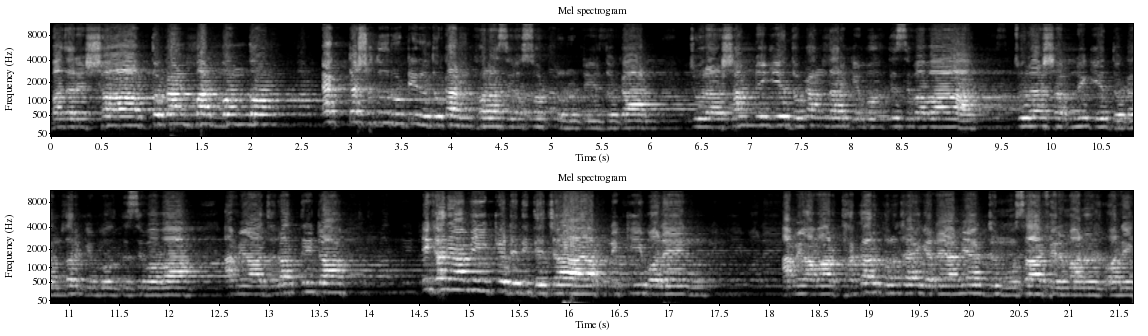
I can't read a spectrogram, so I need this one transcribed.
বাজারে সব দোকান পাট বন্ধ। একটা শুধু রুটির দোকান খোলা ছিল, ছোট্ট রুটির দোকান। চুলার সামনে গিয়ে দোকানদারকে বলতেছে, বাবা, চুলার সামনে গিয়ে দোকানদারকে বলতেছে, বাবা, আমি আজ রাত্রিটা এখানে আমি কেটে দিতে চাই, আপনি কি বলেন? আমি আমার থাকার কোনো জায়গা নেই, আমি একজন মুসাফির মানুষ, অনেক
